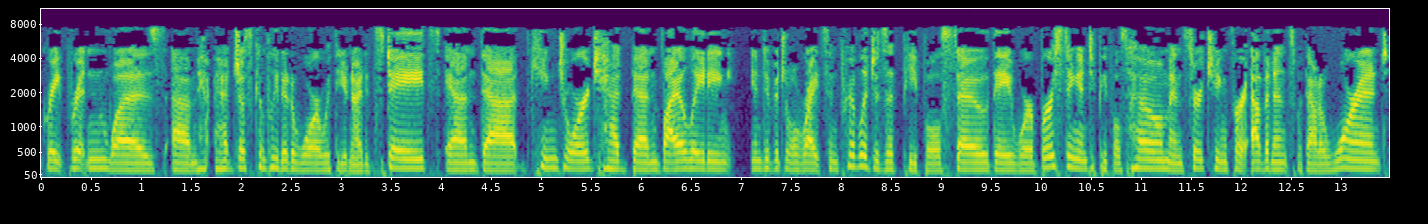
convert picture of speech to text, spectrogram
Great Britain was, um, had just completed a war with the United States and that King George had been violating individual rights and privileges of people. So they were bursting into people's home and searching for evidence without a warrant.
